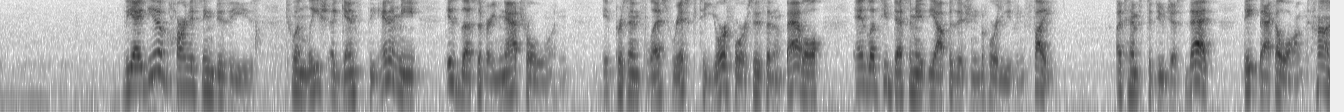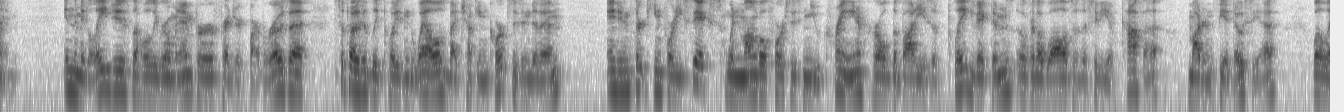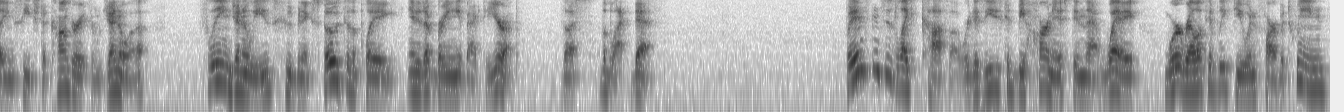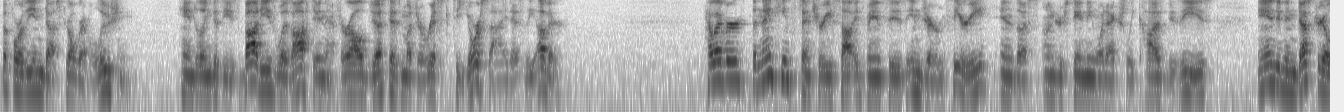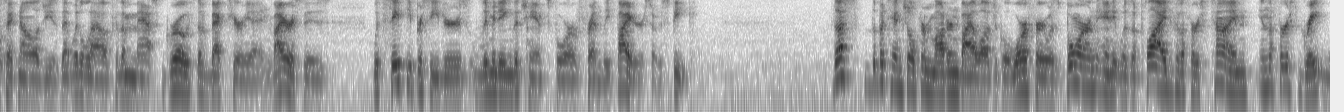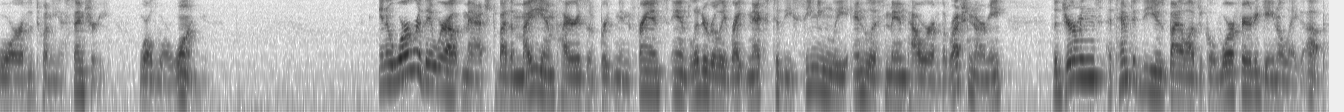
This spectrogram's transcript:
The idea of harnessing disease to unleash against the enemy is thus a very natural one. It presents less risk to your forces than a battle, and lets you decimate the opposition before you even fight. Attempts to do just that date back a long time. In the Middle Ages, the Holy Roman Emperor Frederick Barbarossa supposedly poisoned wells by chucking corpses into them, and in 1346, when Mongol forces in Ukraine hurled the bodies of plague victims over the walls of the city of Kaffa, modern Theodosia, while laying siege to conquer it from Genoa, fleeing Genoese who'd been exposed to the plague ended up bringing it back to Europe, thus the Black Death. But instances like Kaffa, where disease could be harnessed in that way, were relatively few and far between before the Industrial Revolution. Handling diseased bodies was often, after all, just as much a risk to your side as the other. However, the 19th century saw advances in germ theory, and thus understanding what actually caused disease, and in industrial technologies that would allow for the mass growth of bacteria and viruses, with safety procedures limiting the chance for friendly fire, so to speak. Thus, the potential for modern biological warfare was born, and it was applied for the first time in the first Great War of the 20th century, World War I. In a war where they were outmatched by the mighty empires of Britain and France, and literally right next to the seemingly endless manpower of the Russian army, the Germans attempted to use biological warfare to gain a leg up.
